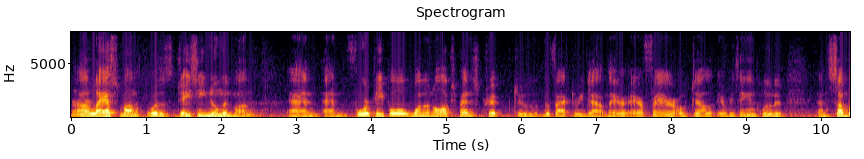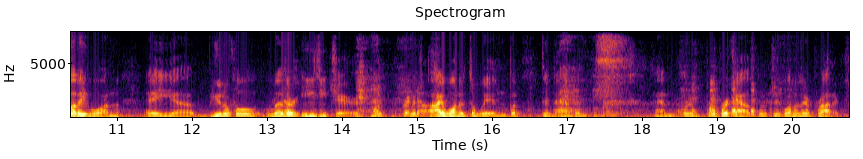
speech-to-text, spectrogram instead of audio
Uh, last month was J.C. Newman month, and, and four people won an all-expense trip to the factory down there, airfare, hotel, everything included, and somebody won a uh, beautiful leather easy chair, which. I wanted to win, but didn't happen. and for, for Brick House, which is one of their products.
